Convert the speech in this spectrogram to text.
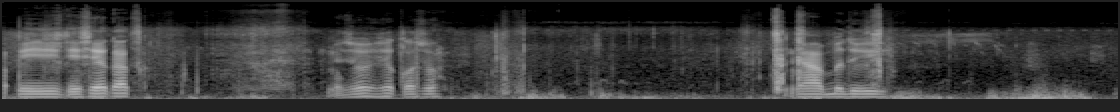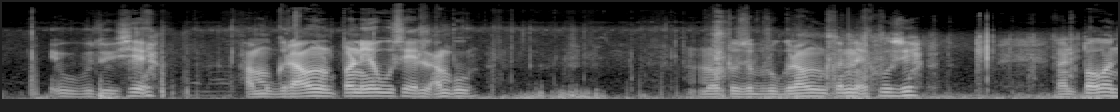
આવી રીતે છે કાક. જોઈ શકો છો. ને આ બધું એવું બધું છે. આમ ગ્રાઉન્ડ પણ એવું છે લાંબુ. મોટું જબરું ગ્રાઉન્ડ કરી નાખ્યું છે. અને પવન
